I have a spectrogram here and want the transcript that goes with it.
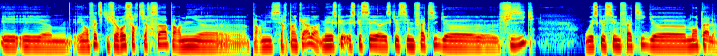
et, et, et en fait, ce qui fait ressortir ça parmi, parmi certains cadres, mais est-ce que est-ce que c'est est -ce que c'est une fatigue physique ou est-ce que c'est une fatigue mentale?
